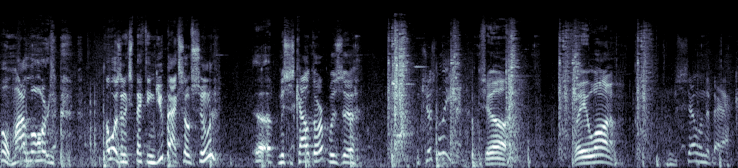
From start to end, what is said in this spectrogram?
Oh, my lord. I wasn't expecting you back so soon. Uh, Mrs. Calthorpe was, uh, just leaving. Sure. Where you want him? Cell in the back.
